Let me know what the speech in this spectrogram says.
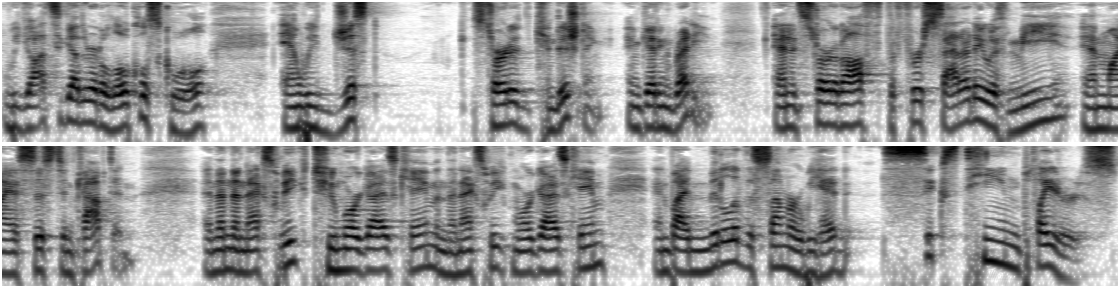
we got together at a local school and we just started conditioning and getting ready. And it started off the first Saturday with me and my assistant captain. And then the next week, two more guys came, and the next week, more guys came. And by middle of the summer, we had 16 players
